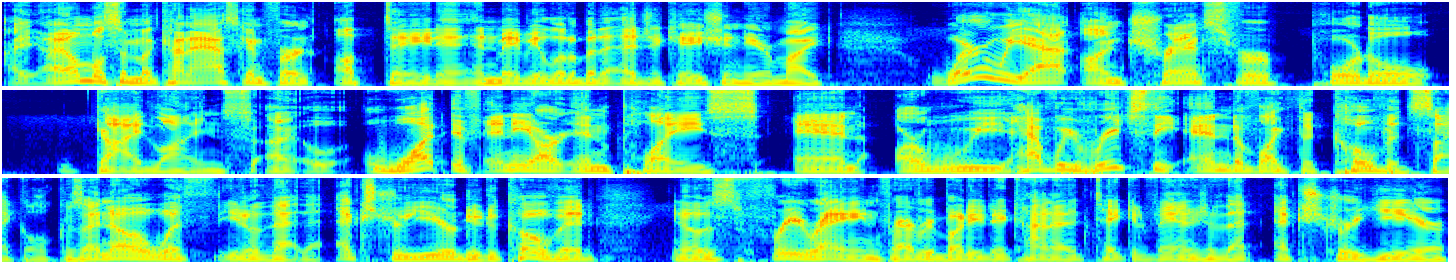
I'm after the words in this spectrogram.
I, I almost am kind of asking for an update and maybe a little bit of education here, Mike. Where are we at on transfer portal guidelines? Uh, what, if any, are in place, and are we have we reached the end of like the COVID cycle? Because I know with you know that, that extra year due to COVID, you know, it was free rein for everybody to kind of take advantage of that extra year.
